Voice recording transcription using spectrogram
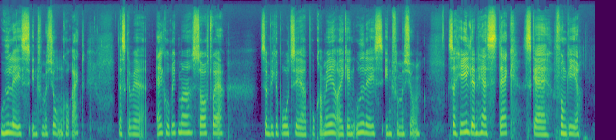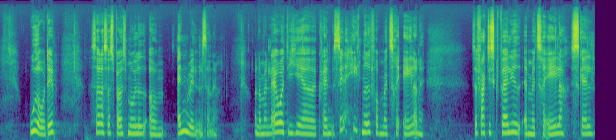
udlæse informationen korrekt. Der skal være algoritmer, software, som vi kan bruge til at programmere og igen udlæse information. Så hele den her stack skal fungere. Udover det, så er der så spørgsmålet om anvendelserne. Og når man laver de her kvant, ser helt ned fra materialerne, så faktisk valget af materialer skal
